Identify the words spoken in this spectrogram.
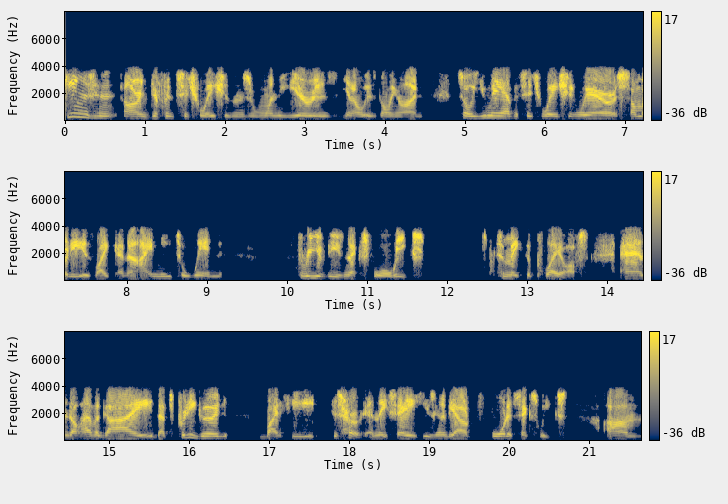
teams are in different situations when the year is, you know, is going on. So you may have a situation where somebody is like, and I need to win three of these next four weeks to make the playoffs. And they'll have a guy that's pretty good, but he is hurt. And they say he's going to be out four to six weeks. Um,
